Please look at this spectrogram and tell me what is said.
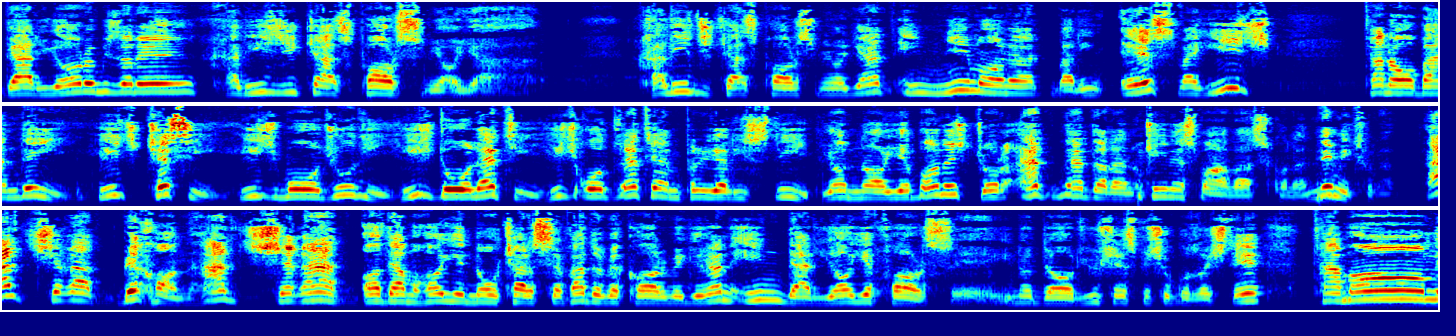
دریا رو می‌ذاره خلیجی که از پارس میآید. خلیجی که از پارس میآید این میماند بر این اسم و هیچ تنابنده ای هیچ کسی هیچ موجودی هیچ دولتی هیچ قدرت امپریالیستی یا نایبانش جرأت ندارن که این اسم عوض کنن. نمی‌تونن. هر چقدر بخوان هر چقدر آدم های نوکر صفت رو به کار بگیرن این دریای فارسه. اینو داریوش اسمشو گذاشته. تمام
